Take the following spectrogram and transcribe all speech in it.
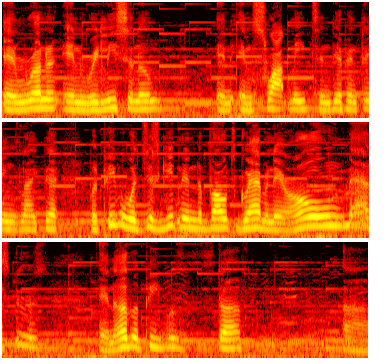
and running and releasing them in, in swap meets and different things like that. But people were just getting in the vaults, grabbing their own masters and other people's stuff. Uh,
